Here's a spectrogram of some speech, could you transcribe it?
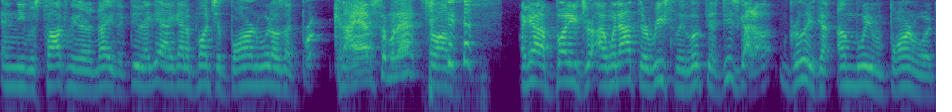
and he was talking to me the other night. He's like, dude, I got I got a bunch of barnwood. I was like, bro, can I have some of that? So I'm. Um, I got a buddy. I went out there recently, looked at it. Dude's got Grilli's got unbelievable barnwood.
